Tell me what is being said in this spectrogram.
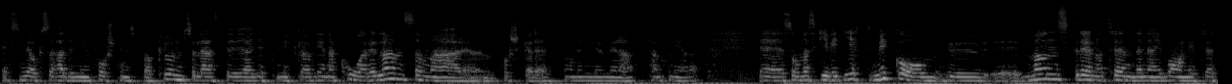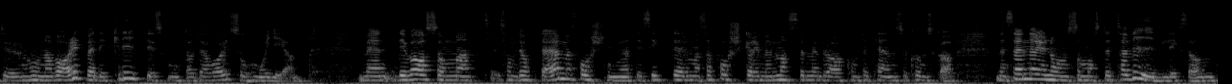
Eftersom jag också hade min forskningsbakgrund så läste jag jättemycket av Lena Kåreland som är forskare. Hon är numera pensionerad eh, som har skrivit jättemycket om hur eh, mönstren och trenderna i barnlitteraturen, hon har varit väldigt kritisk mot att det har varit så homogent. Men det var som att, som det ofta är med forskning, att det sitter en massa forskare med massor med bra kompetens och kunskap. Men sen är det någon som måste ta vid liksom,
